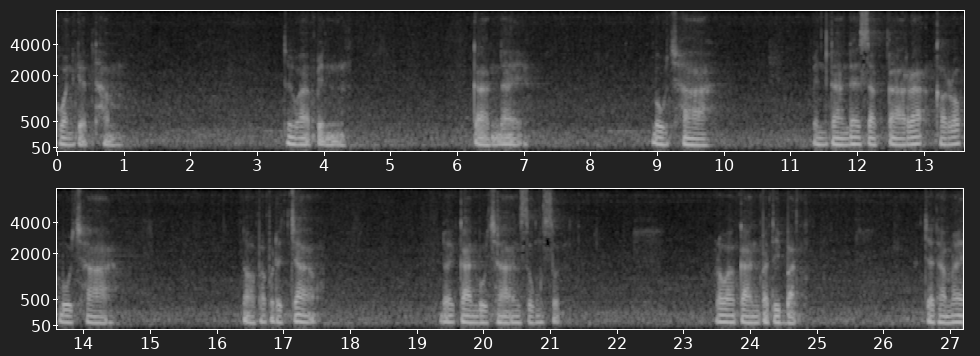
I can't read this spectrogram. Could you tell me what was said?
ควรเกิดธรรม ถือว่าเป็นการได้บูชา เป็นการได้สักการะเคารพบูชา ต่อพระพุทธเจ้า โดยการบูชาอันสูงสุด เพราะว่าการปฏิบัติ จะทำให้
